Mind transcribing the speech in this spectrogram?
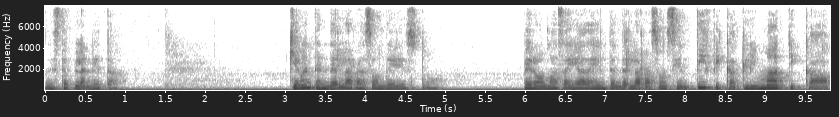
en este planeta. Quiero entender la razón de esto, pero más allá de entender la razón científica, climática,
